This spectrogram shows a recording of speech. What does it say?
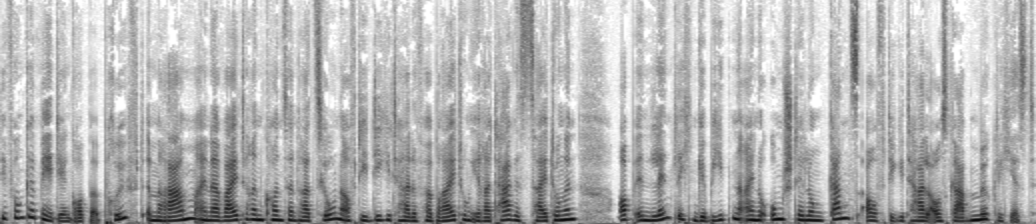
Die Funke Mediengruppe prüft im Rahmen einer weiteren Konzentration auf die digitale Verbreitung ihrer Tageszeitungen, ob in ländlichen Gebieten eine Umstellung ganz auf Digitalausgaben möglich ist.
